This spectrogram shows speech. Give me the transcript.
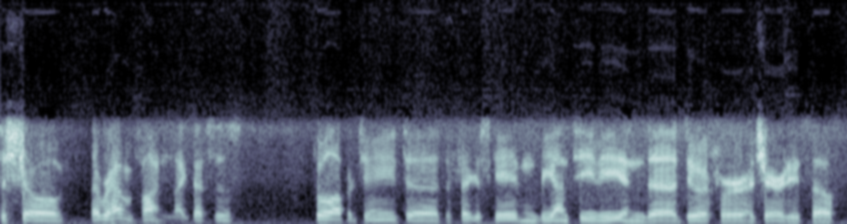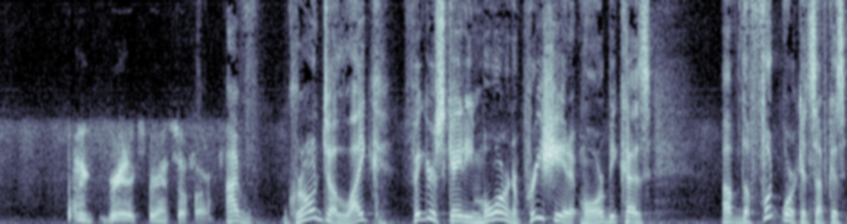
to show that we're having fun. Like that's just cool opportunity to to figure skate and be on TV and uh, do it for a charity. So it's been a great experience so far. I've grown to like figure skating more and appreciate it more because of the footwork and stuff. Because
